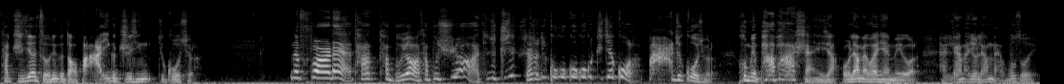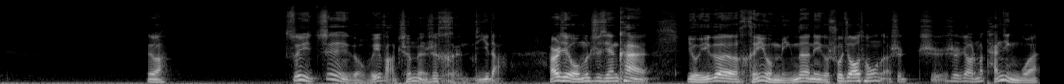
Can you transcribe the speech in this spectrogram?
他直接走那个道，叭一个直行就过去了。那富二代他他不要他不需要啊，他就直接他说你过过过过直接过了，叭就过去了，后面啪啪闪一下，我两百块钱没有了，哎，两百就两百无所谓，对吧？所以这个违法成本是很低的，而且我们之前看有一个很有名的那个说交通的，是是是叫什么谭警官，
